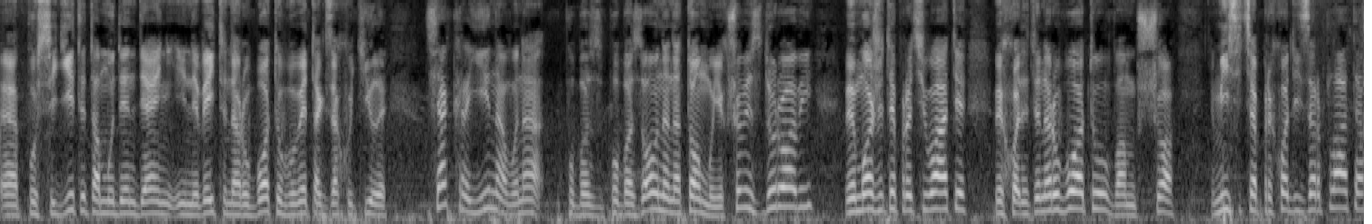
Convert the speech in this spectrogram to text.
е, посидіти там один день і не вийти на роботу, бо ви так захотіли. Ця країна вона побаз- побазована на тому, якщо ви здорові, ви можете працювати, ви ходите на роботу, вам що місяця приходить зарплата,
